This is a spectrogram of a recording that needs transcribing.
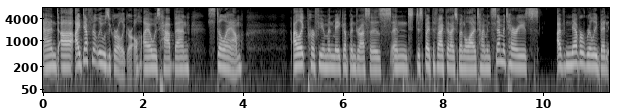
And uh, I definitely was a girly girl. I always have been, still am. I like perfume and makeup and dresses. And despite the fact that I spend a lot of time in cemeteries, I've never really been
